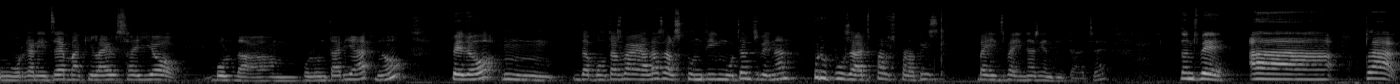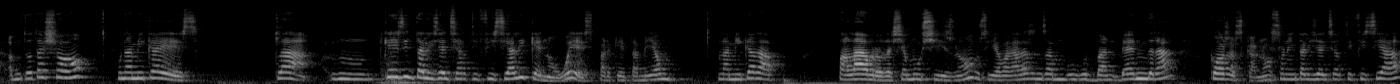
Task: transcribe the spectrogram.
ho organitzem aquí la Elsa i jo de voluntariat, no? però mm, de moltes vegades els continguts ens venen proposats pels propis veïns, veïnes i entitats. Eh? Doncs bé, uh, clar, amb tot això una mica és, clar, mm, què és intel·ligència artificial i què no ho és? Perquè també hi ha un, una mica de palabro, deixem-ho així, no? O sigui, a vegades ens han volgut ven- vendre coses que no són intel·ligència artificial,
